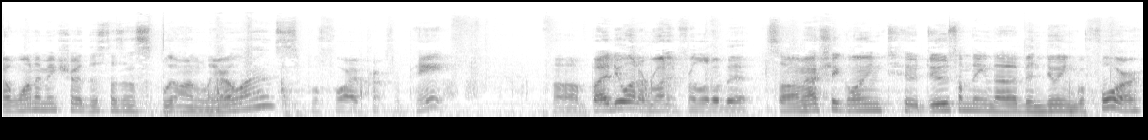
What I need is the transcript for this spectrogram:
I wanna make sure this doesn't split on layer lines before I prep for paint. Um, but I do wanna run it for a little bit. So I'm actually going to do something that I've been doing before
